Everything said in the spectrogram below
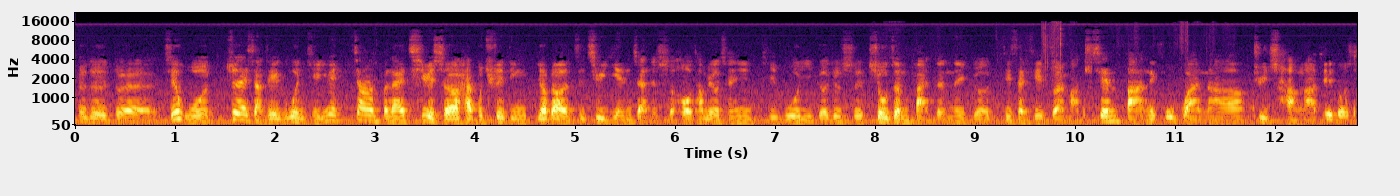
对对对，其实我就在想这个问题，因为像本来七月十二还不确定要不要继续延展的时候，他们有曾经提过一个就是修正版的那个第三阶段嘛，先把那物馆啊、剧场啊这些东西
